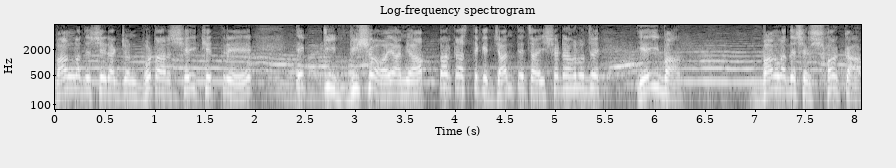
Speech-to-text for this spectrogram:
বাংলাদেশের একজন ভোটার সেই ক্ষেত্রে একটি বিষয় আমি আপনার কাছ থেকে জানতে চাই সেটা হলো যে এইবার বাংলাদেশের সরকার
